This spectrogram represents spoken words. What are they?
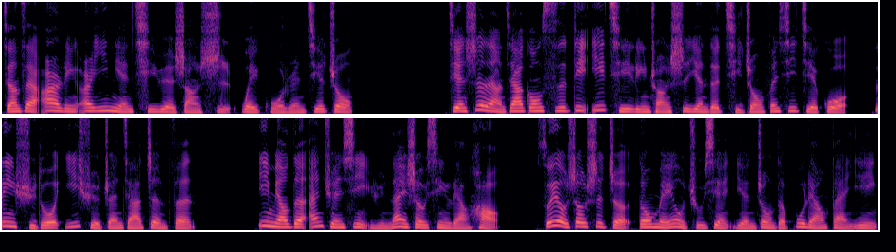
将在二零二一年七月上市，为国人接种。检视两家公司第一期临床试验的其中分析结果，令许多医学专家振奋。疫苗的安全性与耐受性良好，所有受试者都没有出现严重的不良反应。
